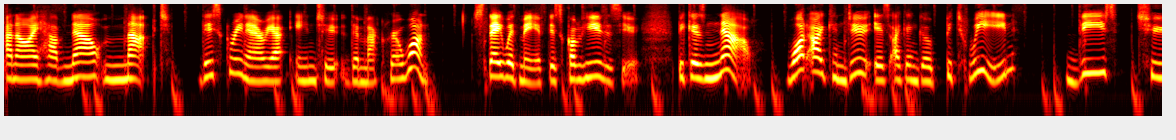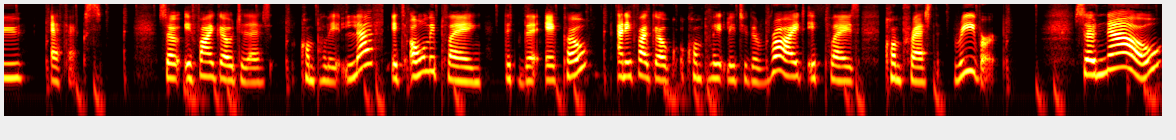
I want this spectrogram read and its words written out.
and I have now mapped this green area into the macro one. Stay with me if this confuses you, because now what I can do is I can go between these two effects. So if I go to the complete left, it's only playing the, the echo. And if I go completely to the right, it plays compressed reverb. So now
